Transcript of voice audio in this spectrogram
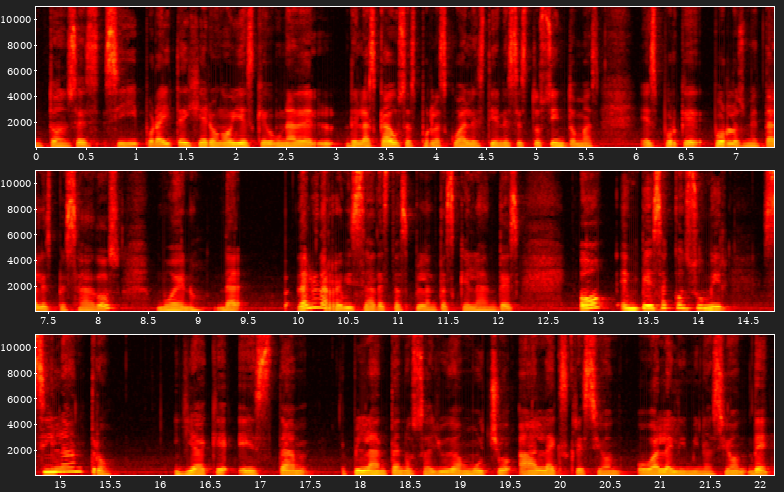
Entonces, si por ahí te dijeron, oye, es que una de, las causas por las cuales tienes estos síntomas es porque por los metales pesados, bueno, da, dale una revisada a estas plantas quelantes o empieza a consumir cilantro, ya que esta planta nos ayuda mucho a la excreción o a la eliminación de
